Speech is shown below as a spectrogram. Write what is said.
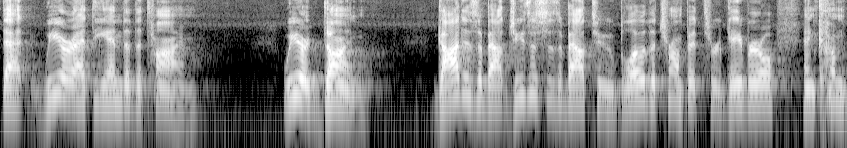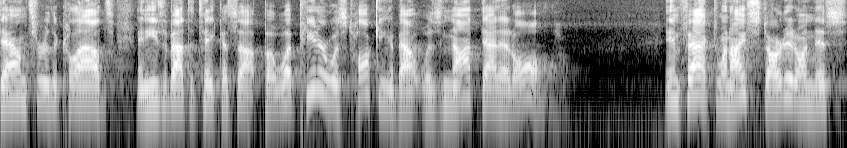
that we are at the end of the time. We are done. God is about, Jesus is about to blow the trumpet through Gabriel and come down through the clouds, and he's about to take us up. But what Peter was talking about was not that at all. In fact, when I started on this,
